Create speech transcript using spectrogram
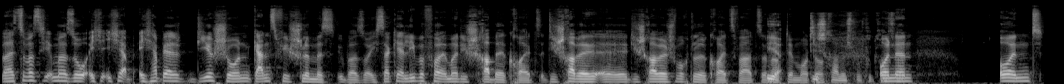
weißt du, was ich immer so, ich, ich habe ich hab ja dir schon ganz viel Schlimmes über so, ich sag ja liebevoll immer die Schrabbelkreuz, die Schrabbel, äh, die Schrabbelschwuchtelkreuzfahrt, so nach dem Motto. Die Schrabbelschwuchtel Und dann, und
